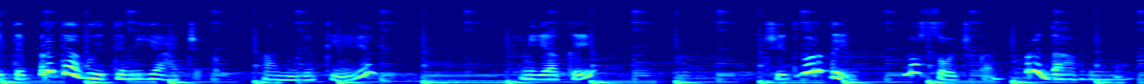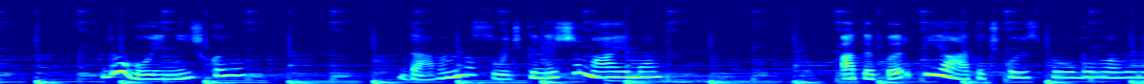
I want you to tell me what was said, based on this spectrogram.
Спробуйте придавити м'ячик. А ну, який він? М'який чи твердий носочка придавлюємо. Другою ніжкою давимо носочки, не зжимаємо. А тепер п'яточкою спробували.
